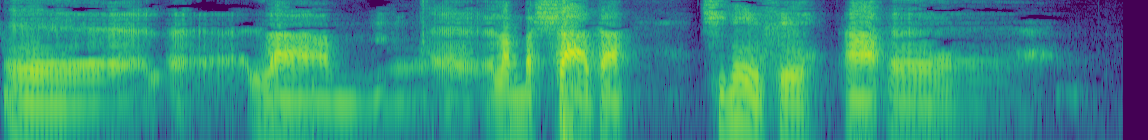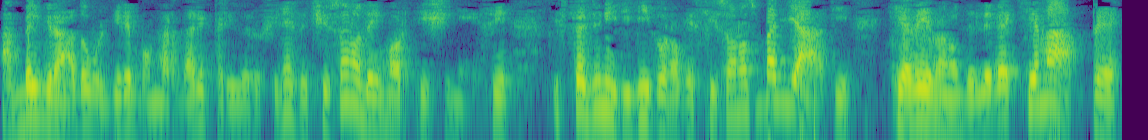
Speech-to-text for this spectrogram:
eh, la, eh, l'ambasciata cinese a eh, a Belgrado vuol dire bombardare il territorio cinese. Ci sono dei morti cinesi. Gli Stati Uniti dicono che si sono sbagliati, che avevano delle vecchie mappe,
